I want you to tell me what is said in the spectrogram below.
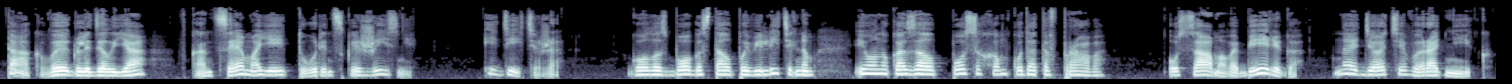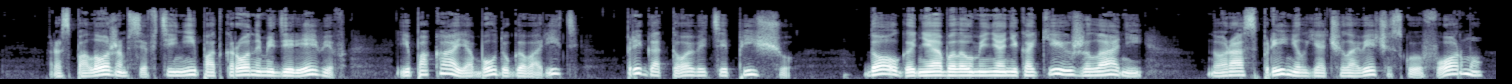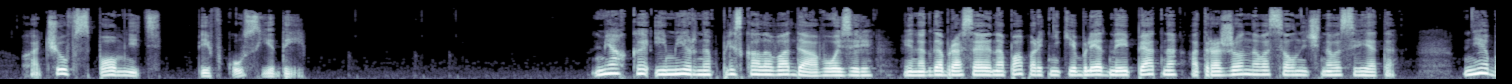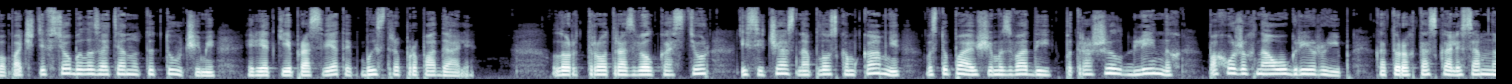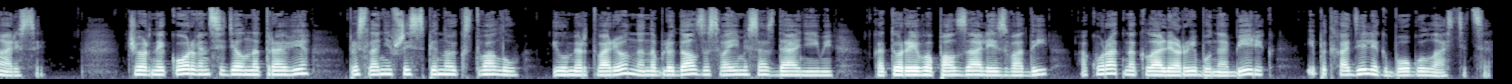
Так выглядел я в конце моей туринской жизни. Идите же. Голос Бога стал повелительным, и он указал посохом куда-то вправо. У самого берега найдете вы родник. Расположимся в тени под кронами деревьев, и пока я буду говорить, приготовите пищу. Долго не было у меня никаких желаний, но раз принял я человеческую форму, Хочу вспомнить и вкус еды. Мягко и мирно плескала вода в озере, иногда бросая на папоротники бледные пятна отраженного солнечного света. Небо почти все было затянуто тучами, редкие просветы быстро пропадали. Лорд Трот развел костер и сейчас на плоском камне, выступающем из воды, потрошил длинных, похожих на угри рыб, которых таскали самнарисы. Черный Корвин сидел на траве, прислонившись спиной к стволу, и умиротворенно наблюдал за своими созданиями, которые выползали из воды, аккуратно клали рыбу на берег и подходили к богу ластицы.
